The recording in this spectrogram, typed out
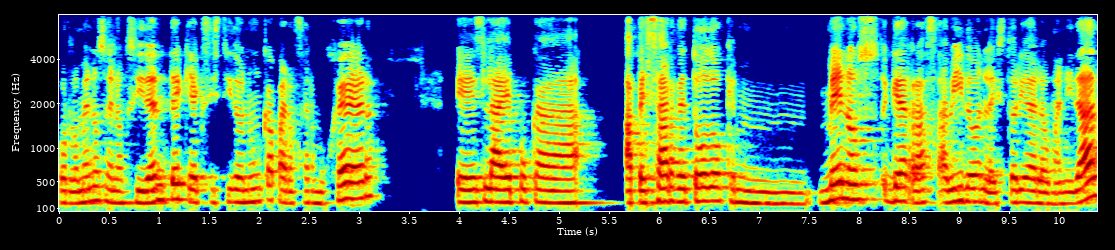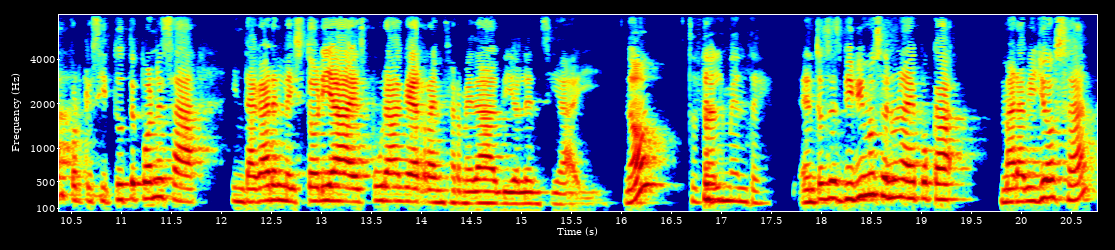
por lo menos en Occidente, que ha existido nunca para ser mujer. Es la época, a pesar de todo, que menos guerras ha habido en la historia de la humanidad, porque si tú te pones a indagar en la historia, es pura guerra, enfermedad, violencia y, ¿no? Totalmente. Entonces vivimos en una época maravillosa,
